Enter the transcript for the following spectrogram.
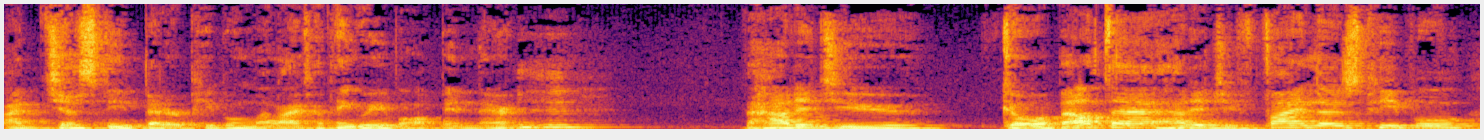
I just need better people in my life? I think we've all been there. Mm-hmm. How did you go about that? How did you find those people?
